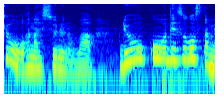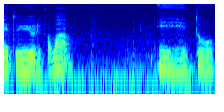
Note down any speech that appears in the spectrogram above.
今日お話しするのは良好で過ごすためというよりかはえーと、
